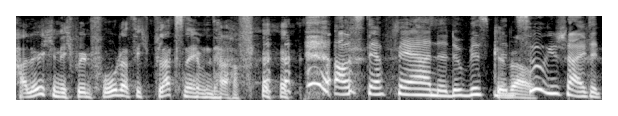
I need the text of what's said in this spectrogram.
Hallöchen, ich bin froh, dass ich Platz nehmen darf. Aus der Ferne, du bist genau. mir zugeschaltet.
